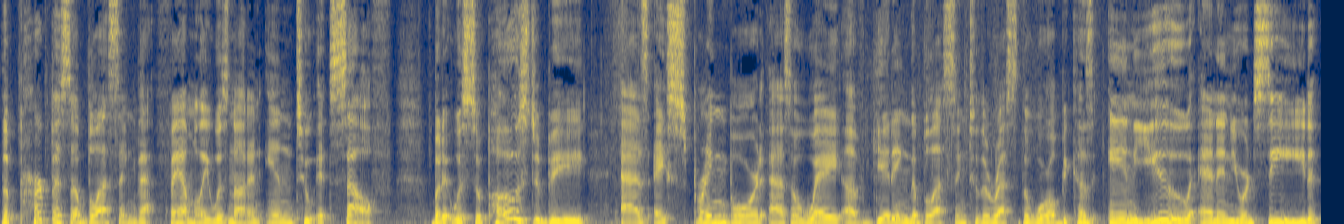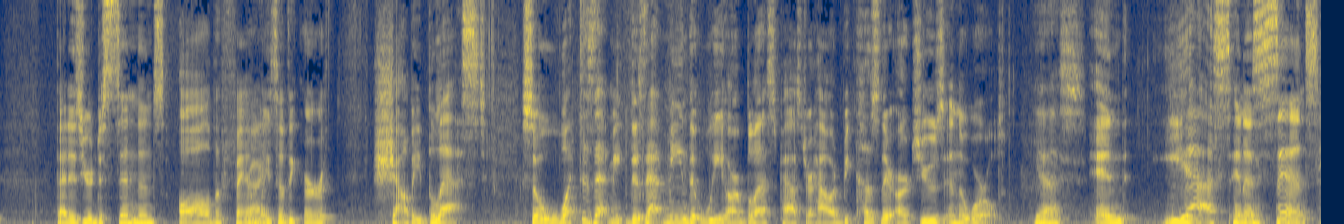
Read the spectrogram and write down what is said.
the purpose of blessing that family was not an end to itself, but it was supposed to be as a springboard, as a way of getting the blessing to the rest of the world. Because in you and in your seed, that is your descendants, all the families Right. of the earth shall be blessed. So, what does that mean? Does that mean that we are blessed, Pastor Howard, because there are Jews in the world? yes, And yes, in a sense,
